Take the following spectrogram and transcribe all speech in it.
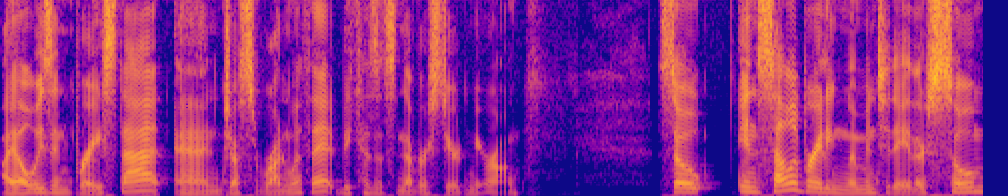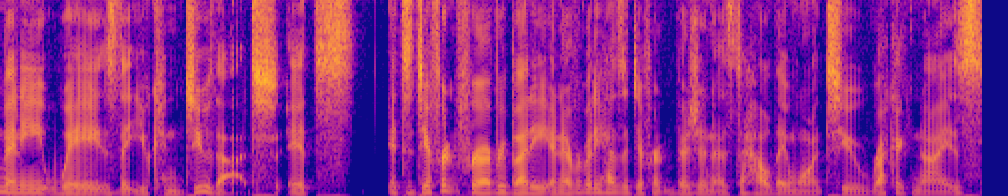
I always embrace that and just run with it because it's never steered me wrong. So, in celebrating women today, there's so many ways that you can do that. It's it's different for everybody and everybody has a different vision as to how they want to recognize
